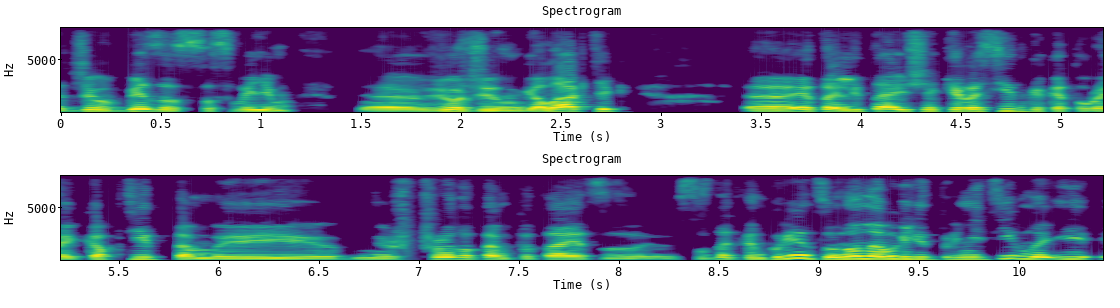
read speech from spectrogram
Джефф Безос со своим э, Virgin Galactic. Э, это летающая керосинка, которая коптит там и что-то там пытается создать конкуренцию, но она выглядит примитивно и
